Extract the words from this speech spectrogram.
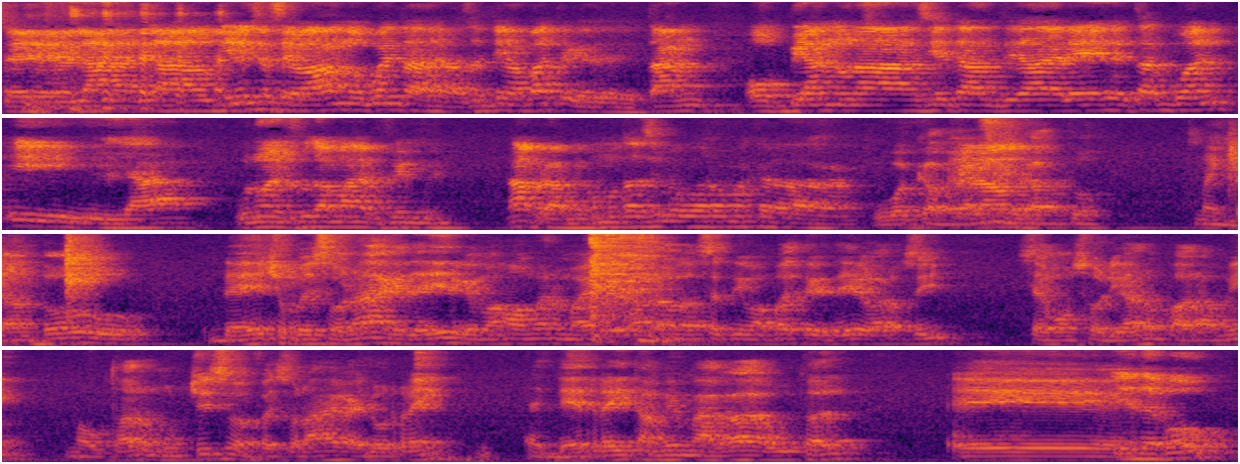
se- la, la audiencia se va dando cuenta de la séptima parte que están obviando una cierta cantidad de leyes de tal cual y ya uno disfruta más del filme. Ah, pero a mí como tal se me cuadró más que la... Igual que a mí me encantó. Me encantó, de hecho, personajes que te dije que más o menos me llegaron la séptima parte que te dije, ahora sí, se consolidaron para mí. Me gustaron muchísimo el personaje de Kylo Ren. El de Rey también me acaba de gustar. Eh, ¿Y el de Poe?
